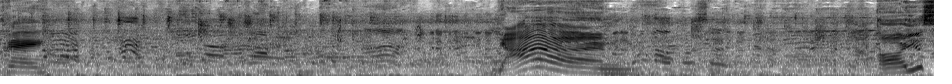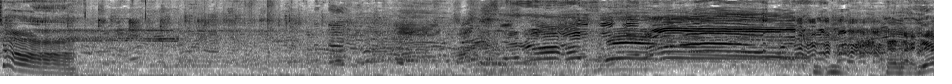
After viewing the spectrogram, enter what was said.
Okay. Yan. Ayos ah. Talaga?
